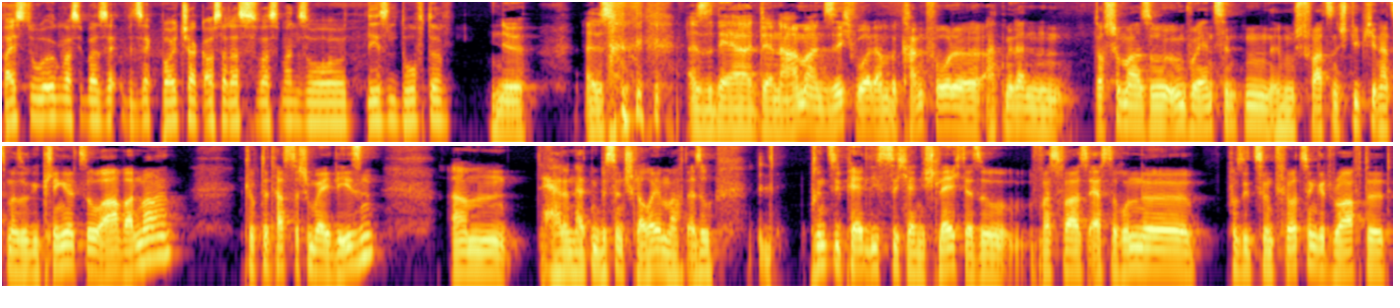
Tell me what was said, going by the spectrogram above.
Weißt du irgendwas über Zach Boychuk, außer das, was man so lesen durfte? Nö. Also, also der, der Name an sich, wo er dann bekannt wurde, hat mir dann doch schon mal so irgendwo ganz hinten im schwarzen Stübchen hat's mal so geklingelt, so, ah, warte mal. Ich glaube, das hast du schon mal gelesen. Ähm, der hat dann halt ein bisschen schlauer gemacht. Also prinzipiell liest sich ja nicht schlecht. Also, was war es? Erste Runde, Position 14 gedraftet.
